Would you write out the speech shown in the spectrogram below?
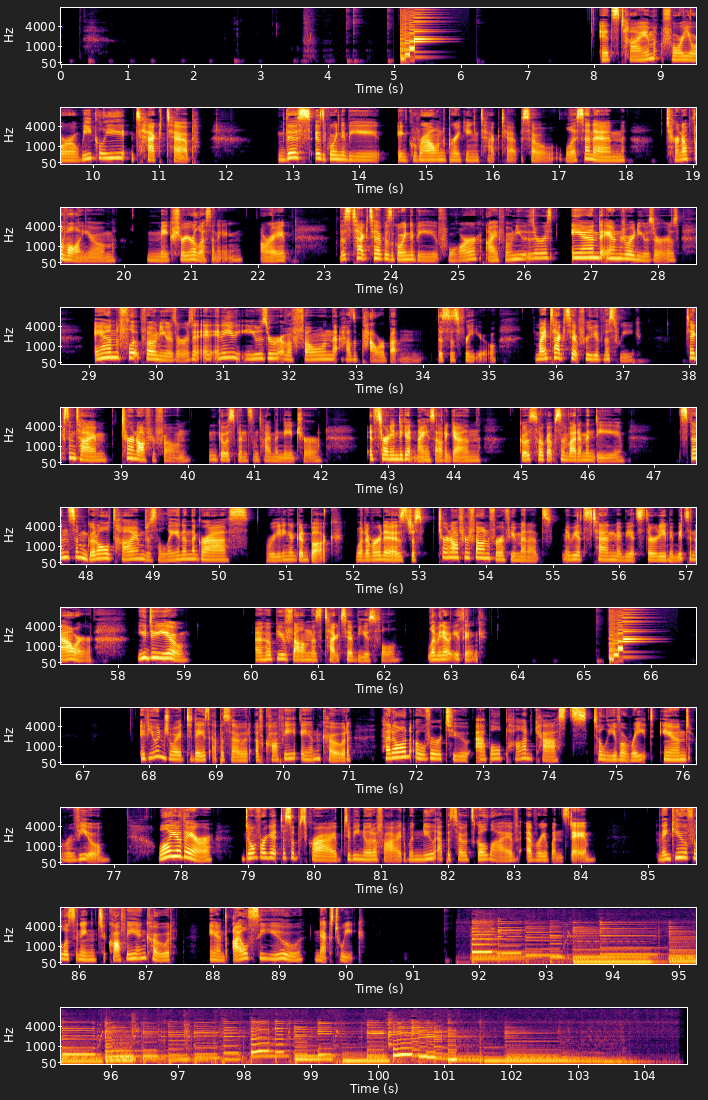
It's time for your weekly tech tip. This is going to be a groundbreaking tech tip. So listen in, turn up the volume, make sure you're listening. All right. This tech tip is going to be for iPhone users and Android users and flip phone users and any user of a phone that has a power button. This is for you. My tech tip for you this week take some time, turn off your phone, and go spend some time in nature. It's starting to get nice out again. Go soak up some vitamin D. Spend some good old time just laying in the grass, reading a good book, whatever it is. Just turn off your phone for a few minutes. Maybe it's 10, maybe it's 30, maybe it's an hour. You do you. I hope you found this tech tip useful. Let me know what you think. If you enjoyed today's episode of Coffey and Code, head on over to Apple Podcasts to leave a rate and review. While you're there, don't forget to subscribe to be notified when new episodes go live every Wednesday. Thank you for listening to Coffey and Code, and I'll see you next week.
